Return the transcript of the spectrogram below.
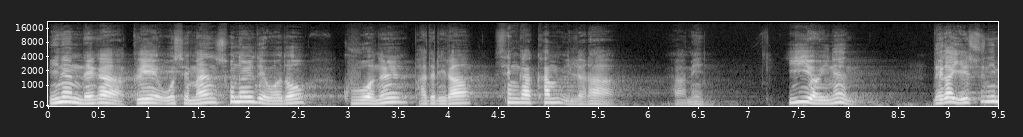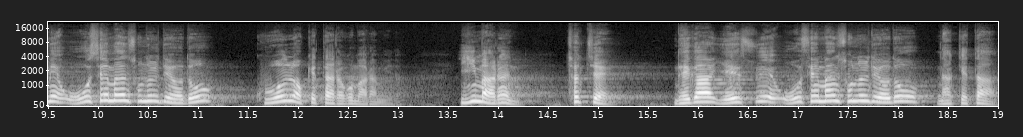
이는 내가 그의 옷에만 손을 대워도 구원을 받으리라 생각함일러라. 아멘. 이 여인은 내가 예수님의 옷에만 손을 대어도 구원을 얻겠다라고 말합니다. 이 말은 첫째, 내가 예수의 옷에만 손을 대어도 낫겠다.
